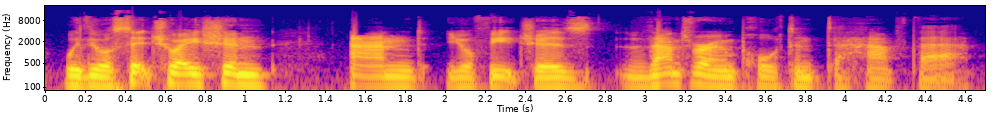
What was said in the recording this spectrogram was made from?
with your situation and your features, that's very important to have there.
